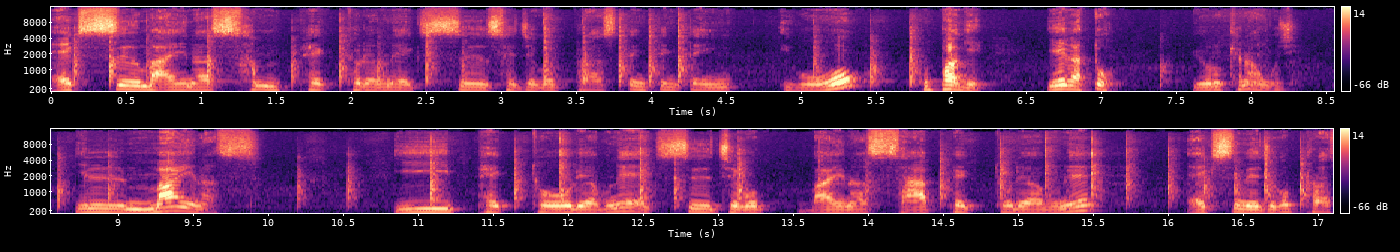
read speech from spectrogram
x 마이너스 3 팩토리아분의 x 세제곱 플러스 땡땡땡이고 곱하기 얘가 또 요렇게 나온 거지. 1 마이너스 2 팩토리아 분의 x 제곱 마이너스 4 팩토리아 분의 x 4제곱 플러스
